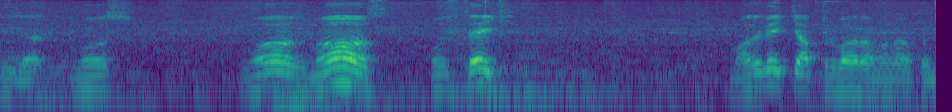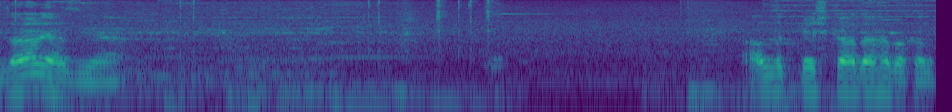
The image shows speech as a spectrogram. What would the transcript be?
Güzel. Muz. Muz, muz. Muz tek. Malibek yaptır bari amına koyayım. Zarar yazdı ya. Aldık 5K daha bakalım.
